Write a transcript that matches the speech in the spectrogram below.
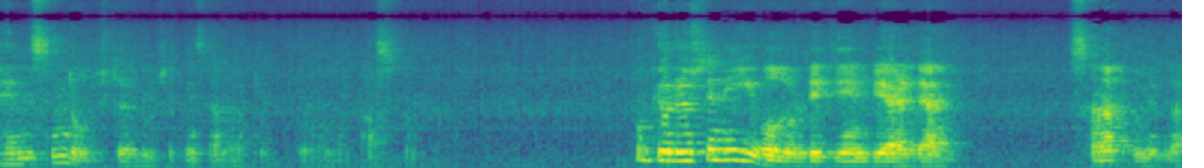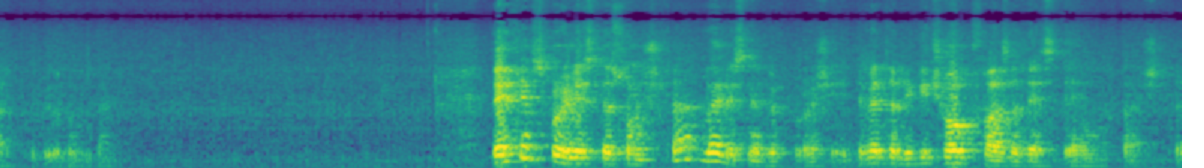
kendisini de oluşturabilecek insanlar topluluğundan aslında. Bu görülse ne iyi olur dediğim bir yerden sanat oyunlar kuruyorum ben. Refleks projesi de sonuçta böylesine bir projeydi ve tabii ki çok fazla desteğe muhtaçtı.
